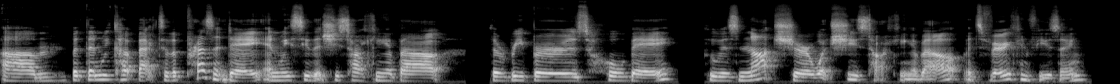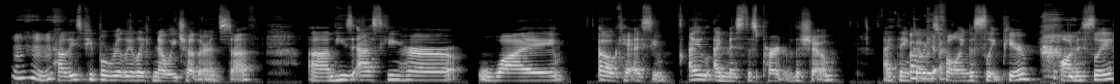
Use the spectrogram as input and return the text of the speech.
Um, but then we cut back to the present day and we see that she's talking about the Reaper's Hobe, who is not sure what she's talking about. It's very confusing Mhm. how these people really like know each other and stuff. Um, he's asking her why. Oh, okay, I see. I, I missed this part of the show. I think Oh, I was yeah. falling asleep here, honestly,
